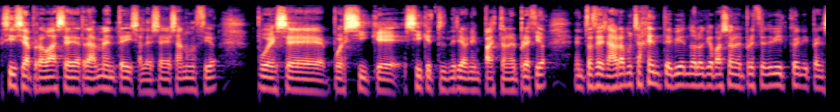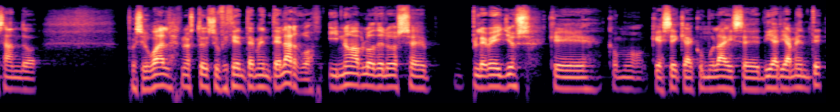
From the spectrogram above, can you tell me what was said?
si se aprobase realmente y saliese ese anuncio, pues, eh, pues sí, que, sí que tendría un impacto en el precio. Entonces habrá mucha gente viendo lo que pasó en el precio de Bitcoin y pensando, pues igual no estoy suficientemente largo. Y no hablo de los eh, plebeyos que, como, que sé que acumuláis eh, diariamente,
